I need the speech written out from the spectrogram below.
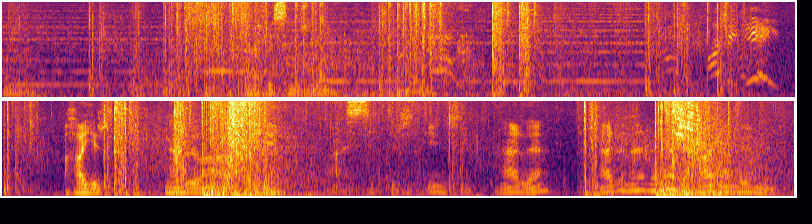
sanırım. Neredesiniz ulan? Hayır. Nerede lan RPG? Ah siktir ciddi misin? Nerede? Nerede nerede nerede? Hala görmedim.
